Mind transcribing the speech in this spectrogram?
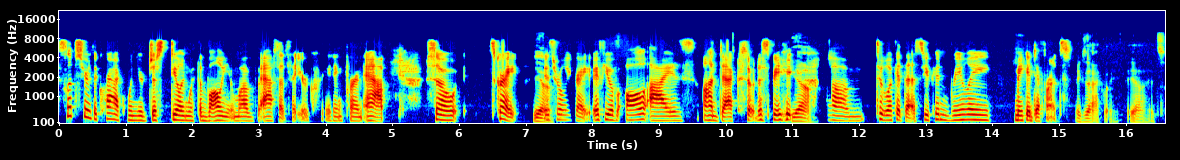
slips through the crack when you're just dealing with the volume of assets that you're creating for an app. So it's great. Yeah. It's really great. If you have all eyes on deck, so to speak, yeah. um, to look at this, you can really make a difference. Exactly. Yeah. It's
